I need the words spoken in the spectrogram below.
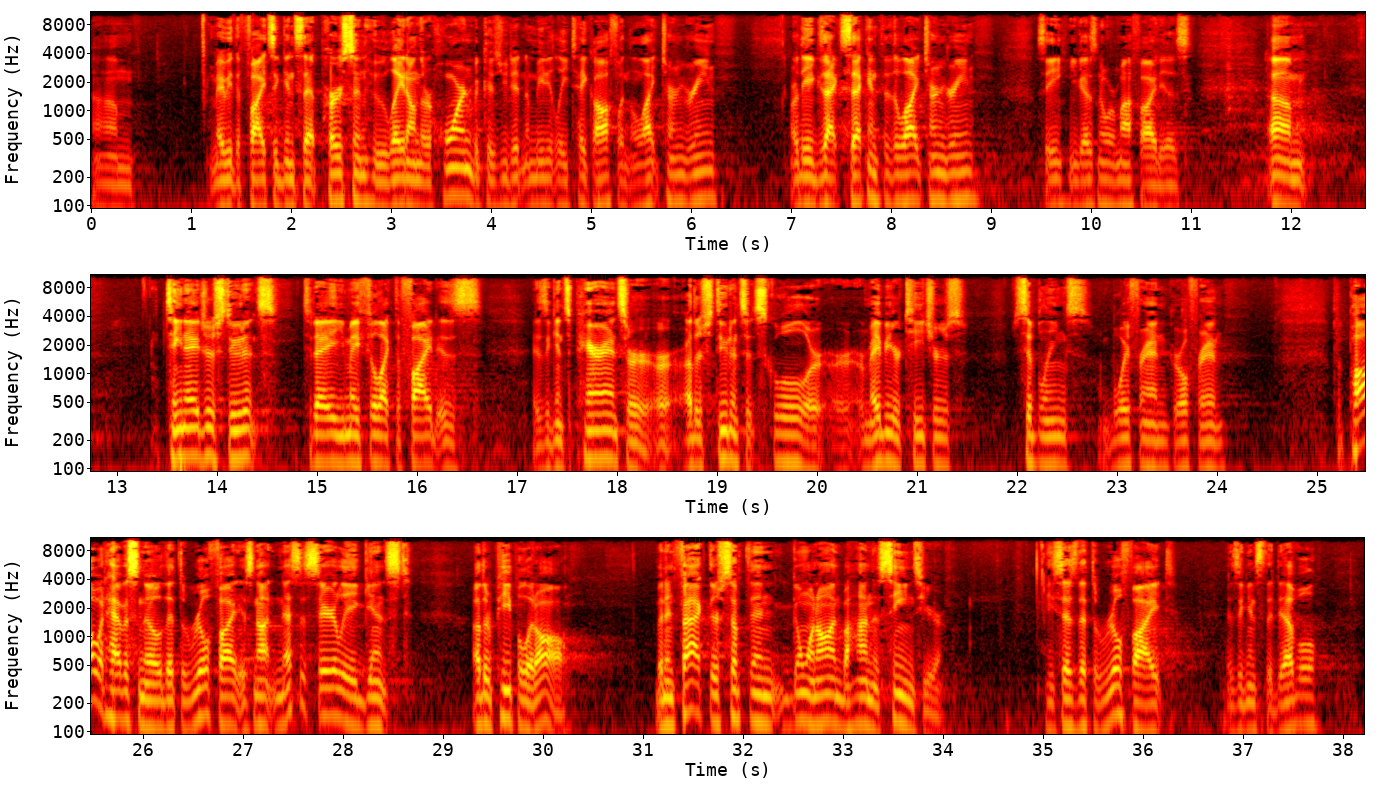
Um, maybe the fight's against that person who laid on their horn because you didn't immediately take off when the light turned green, or the exact second that the light turned green. See, you guys know where my fight is. Um, teenagers, students, today you may feel like the fight is is against parents or, or other students at school, or, or, or maybe your teachers, siblings, boyfriend, girlfriend. But Paul would have us know that the real fight is not necessarily against other people at all. But in fact, there's something going on behind the scenes here. He says that the real fight is against the devil,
